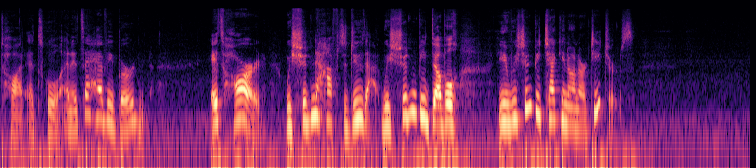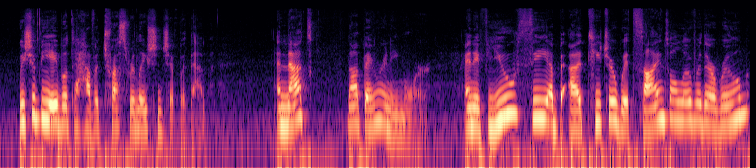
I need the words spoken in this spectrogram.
taught at school. And it's a heavy burden. It's hard. We shouldn't have to do that. We shouldn't be double, you know, we shouldn't be checking on our teachers. We should be able to have a trust relationship with them. And that's not there anymore. And if you see a, a teacher with signs all over their room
